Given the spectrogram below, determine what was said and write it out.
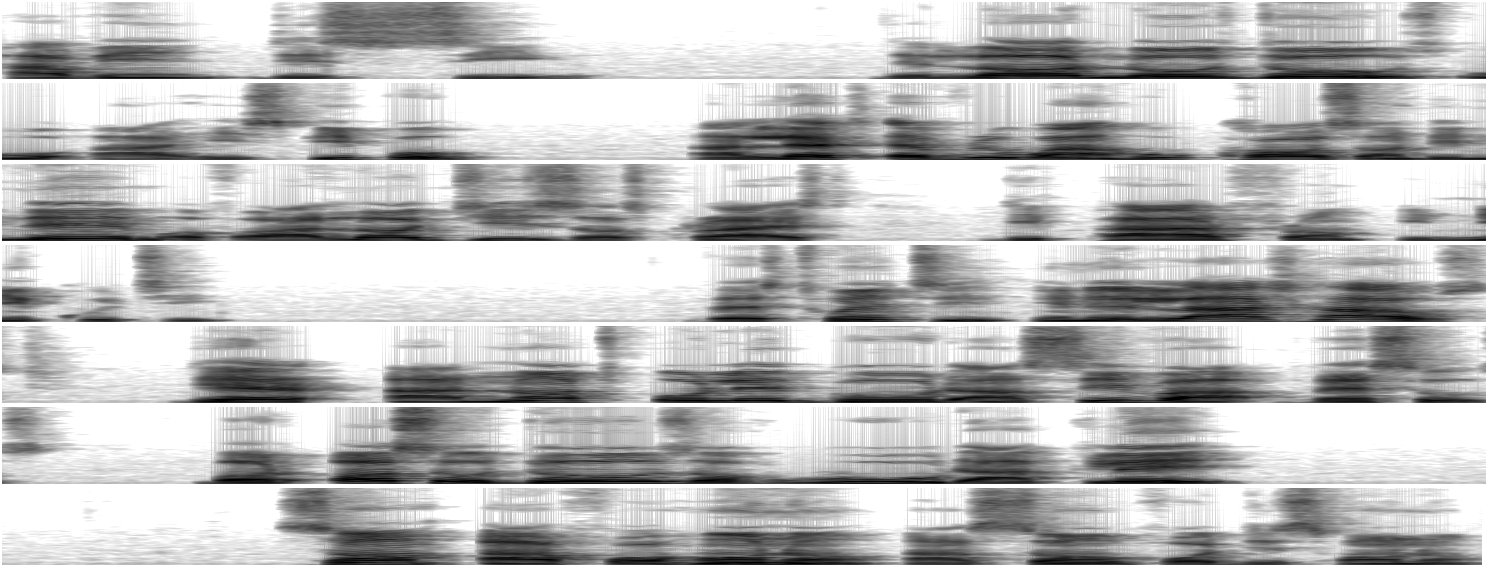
having this seal. The Lord knows those who are his people, and let everyone who calls on the name of our Lord Jesus Christ depart from iniquity. Verse 20 In a large house there are not only gold and silver vessels, but also those of wood and clay. Some are for honor and some for dishonor.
